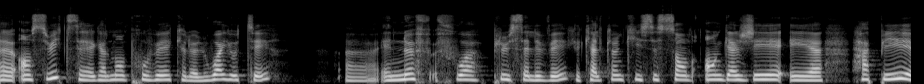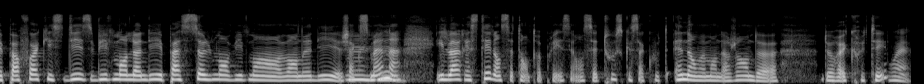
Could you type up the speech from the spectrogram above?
Euh, ensuite, c'est également prouvé que la loyauté euh, est neuf fois plus élevée que quelqu'un qui se sent engagé et euh, happy et parfois qui se disent vivement lundi et pas seulement vivement vendredi chaque Mhm. semaine. Il va rester dans cette entreprise et on sait tous que ça coûte énormément d'argent de, de recruter. Ouais.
